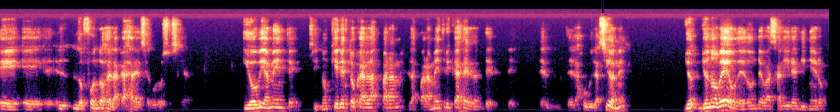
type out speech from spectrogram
eh, eh, los fondos de la caja de seguro social. Y obviamente, si no quieren tocar las, las paramétricas de, las jubilaciones, yo, yo no veo de dónde va a salir el dinero,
